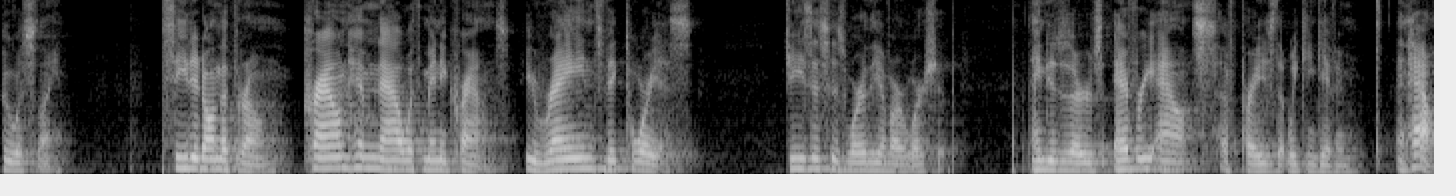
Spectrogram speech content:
who was slain, seated on the throne. Crown him now with many crowns. He reigns victorious. Jesus is worthy of our worship, and he deserves every ounce of praise that we can give him. And how?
